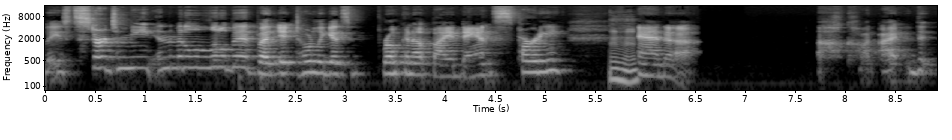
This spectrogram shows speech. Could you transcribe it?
they start to meet in the middle a little bit but it totally gets broken up by a dance party Mm-hmm. and uh oh god i the,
